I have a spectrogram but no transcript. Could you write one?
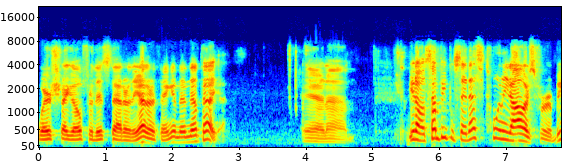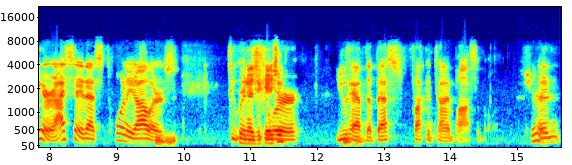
where should I go for this, that, or the other thing? And then they'll tell you. And, um, you know, some people say that's twenty dollars for a beer. I say that's twenty dollars to For an ensure education? you have the best fucking time possible, sure and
